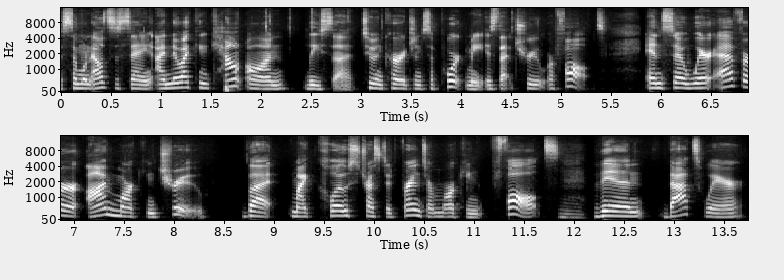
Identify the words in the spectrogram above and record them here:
someone else is saying, I know I can count on Lysa to encourage and support me. Is that true or false? And so wherever I'm marking true, but my close trusted friends are marking false, mm. then that's where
